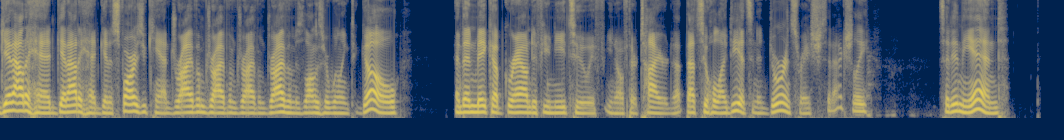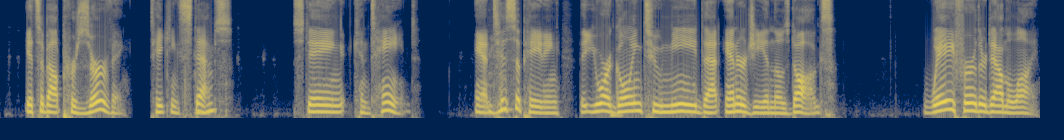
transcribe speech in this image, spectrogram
get out ahead, get out ahead, get as far as you can, drive them, drive them, drive them, drive them as long as they're willing to go and then make up ground if you need to, if you know if they're tired. That, that's the whole idea. It's an endurance race. She said, actually, said in the end, it's about preserving, taking mm-hmm. steps, mm-hmm. staying contained, mm-hmm. anticipating mm-hmm. that you are going to need that energy in those dogs way further down the line.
